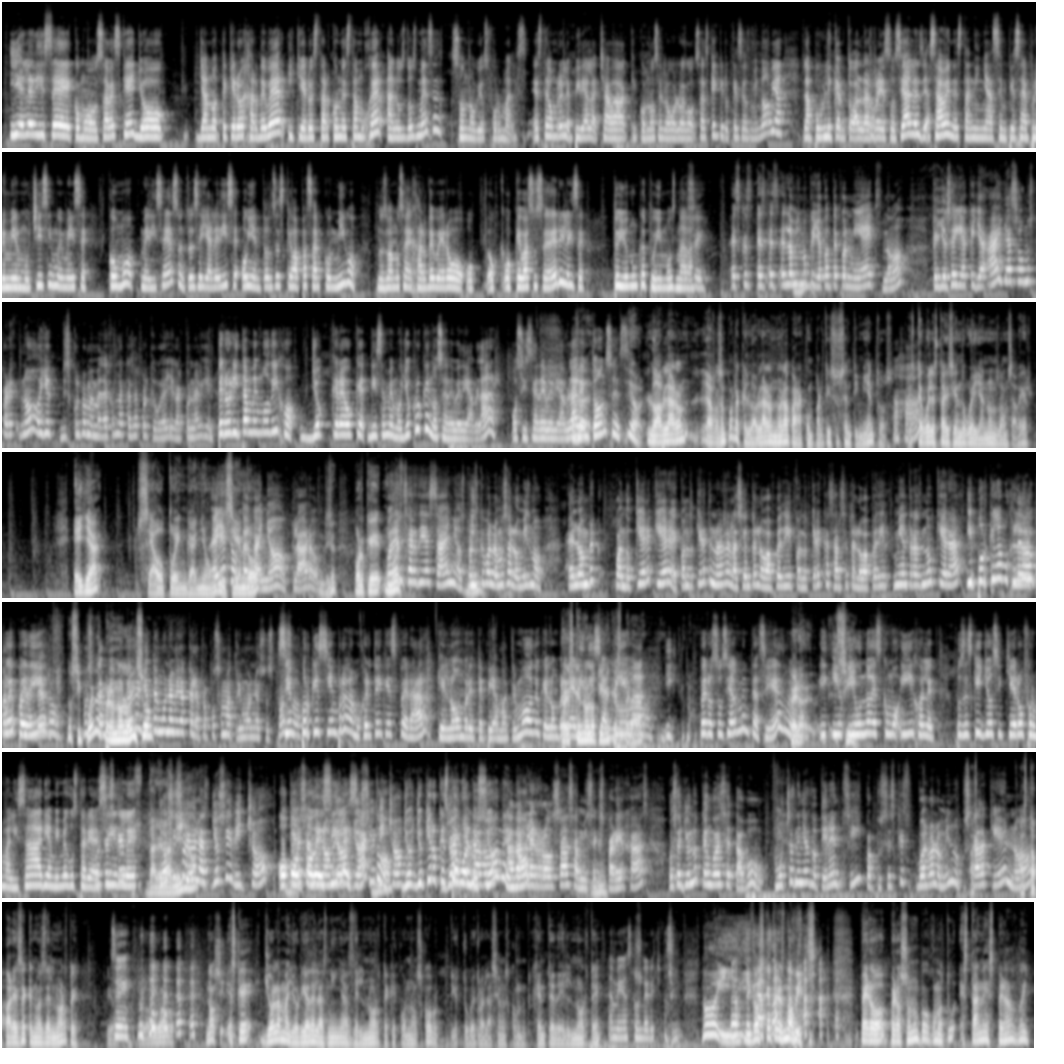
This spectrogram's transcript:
Y él le dice como, ¿sabes qué? Yo ya no te quiero dejar de ver y quiero estar con esta mujer. A los dos meses son novios formales. Este hombre le pide a la chava que conoce luego, luego, ¿sabes qué? Quiero que seas mi novia. La publica en todas las redes sociales. Ya saben, esta niña se empieza a deprimir muchísimo y me dice, ¿cómo me dice eso? Entonces ella le dice, oye, entonces, ¿qué va a pasar conmigo? ¿Nos vamos a dejar de ver o, o- o- o qué va a suceder? Y le dice, tú y yo nunca tuvimos nada. Sí. Es que es, es- es- es lo mismo que yo conté con mi ex, ¿no? Que yo seguía que ya, ay, ya somos pareja. No, oye, discúlpame, me dejas la casa porque voy a llegar con alguien. Pero ahorita Memo dijo, yo creo que, dice Memo, yo creo que no se debe de hablar. O si se debe de hablar, O sea, entonces. Digo, lo hablaron, la razón por la que lo hablaron no era para compartir sus sentimientos. Ajá. Este güey le está diciendo, güey, ya no nos vamos a ver. Ella se autoengañó Ella se diciendo. autoengañó, claro. dice- Porque no Pueden es- ser 10 años, pero es que volvemos a lo mismo. El hombre cuando quiere, quiere. Cuando quiere tener una relación te lo va a pedir. Cuando quiere casarse te lo va a pedir. Mientras no quiera, ¿Y por qué la mujer le no lo puede pedir? Pues No, sí puede, pero no lo hizo. Yo tengo una amiga que le propuso matrimonio a su esposo. Siem- porque siempre la mujer tiene que esperar que el hombre te pida matrimonio, que el hombre Pero es dé que la no lo tiene que iniciativa. esperar. Y, pero socialmente así es, Memo. Pero, y, y- sí. y uno es como, híjole, pues es que yo sí quiero formalizar y a mí me gustaría Pues es que decirle. Dale yo el sí soy anillo. de las, yo sí he dicho, O, o, ¿quieres ser o decirle, novio? Yo sí he dicho, yo, yo quiero que esto relaciones, a ¿no? darle rosas a mis exparejas. O sea, yo no tengo ese tabú. Muchas niñas lo tienen, sí, pero pues es que vuelvo a lo mismo, pues cada quien, ¿no? Hasta parece que no es del norte. Digo, Sí. digo. No, sí, es que yo la mayoría de las niñas del norte que conozco, porque yo tuve relaciones con gente del norte, Amigas con derechos. Sí. No, y, y dos que tres novias. Pero, pero son un poco como tú. Están esperando, güey.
